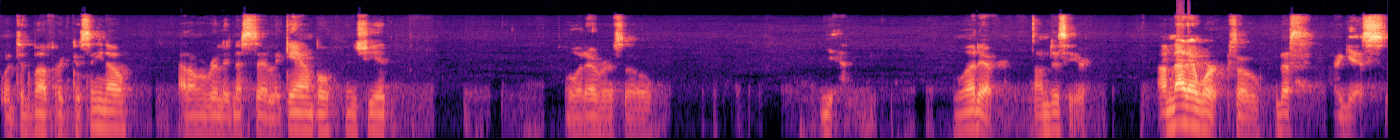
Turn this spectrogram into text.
Went to the Buffalo Casino. I don't really necessarily gamble and shit or whatever. So yeah, whatever. I'm just here. I'm not at work, so that's I guess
